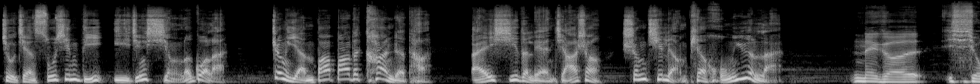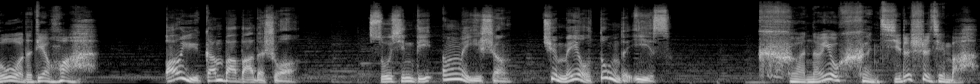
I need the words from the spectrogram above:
就见苏辛迪已经醒了过来，正眼巴巴地看着他，白皙的脸颊上升起两片红晕来。那个有我的电话，王宇干巴巴地说。苏辛迪嗯了一声，却没有动的意思。可能有很急的事情吧？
